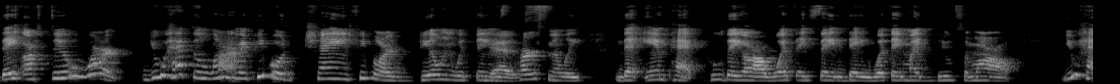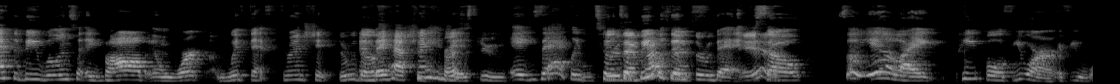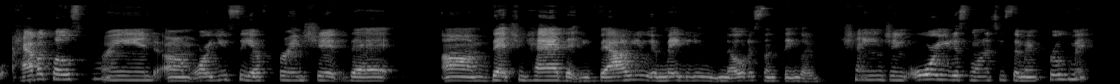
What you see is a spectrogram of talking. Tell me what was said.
they are still work. You have to learn. I mean, people change. People are dealing with things Yes. personally personally that impact who they are, what they say today, what they might do tomorrow. You have to be willing to evolve and work with that friendship through those and they have to changes. trust you. Exactly to, to be with them through that. Yeah. So so yeah, like people, if you are if you have a close friend, um, or you see a friendship that um that you had that you value and maybe you notice some things are changing or you just want to see some improvement.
